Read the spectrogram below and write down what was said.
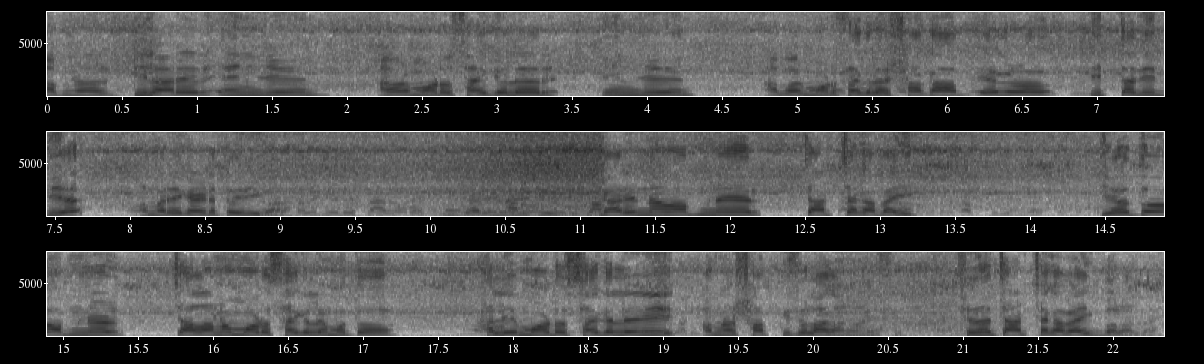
আপনার টিলারের ইঞ্জিন, আবার মোটর সাইকেলের ইঞ্জিন, আবার মোটর সাইকেলের সকাপ, এগুলো ইত্যাদি দিয়ে আমার এই গাড়িটা তৈরি করা। গাড়ির নাম আপনার চার চাকা বাইক। যেহেতু আপনার চালানো মোটর সাইকেলের মতো, খালি মোটর সাইকেলেরই আপনার সব কিছু লাগানো হয়েছে। সেজন্য চার চাকা বাইক বলা যায়।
